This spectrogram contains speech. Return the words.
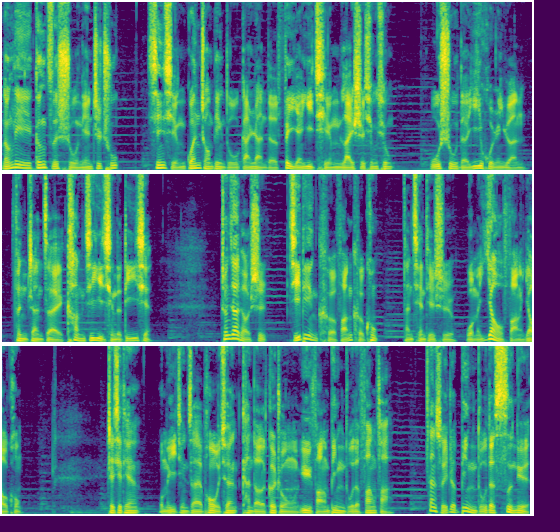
农历庚子鼠年之初。新型冠状病毒感染的肺炎疫情来势汹汹，无数的医护人员奋战在抗击疫情的第一线。专家表示，疾病可防可控，但前提是我们要防要控。这些天，我们已经在朋友圈看到了各种预防病毒的方法，但随着病毒的肆虐，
